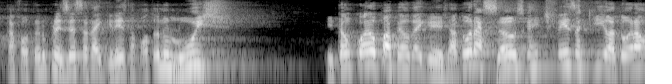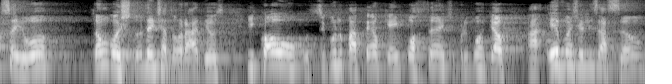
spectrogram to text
está faltando presença da igreja, está faltando luz. Então, qual é o papel da igreja? Adoração, isso que a gente fez aqui, adorar o Senhor tão gostoso a gente adorar a Deus. E qual o segundo papel que é importante, primordial? A evangelização.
